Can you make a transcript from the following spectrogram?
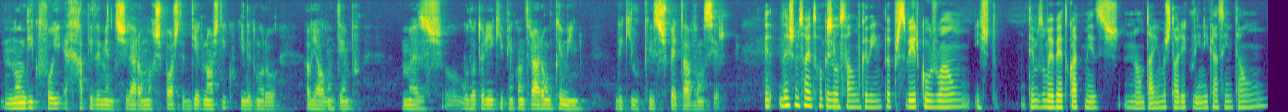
não digo que foi rapidamente chegar a uma resposta de diagnóstico, que ainda demorou ali algum tempo, mas o doutor e a equipe encontraram o caminho daquilo que suspeitavam ser. Eh, deixa-me só interromper, Sim. Gonçalo, um bocadinho, para perceber com o João isto. Temos um bebê de 4 meses, não tem uma história clínica assim tão.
